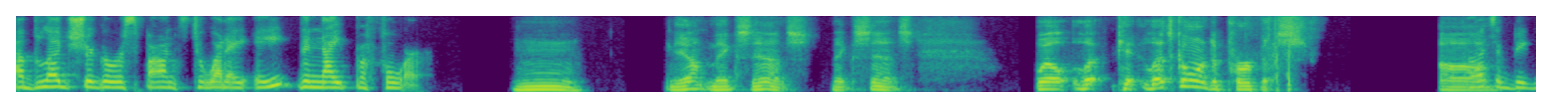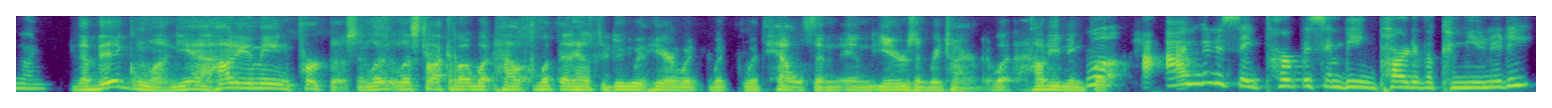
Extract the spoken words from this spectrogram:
a blood sugar response to what I ate the night before. Mm. Yeah, makes sense. Makes sense. Well, look, let's go on to purpose. Um, oh, that's a big one. The big one, yeah. How do you mean purpose? And let, us talk about what how what that has to do with here with with, with health and, and years and retirement. What how do you mean? Well. I'm going to say purpose and being part of a community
